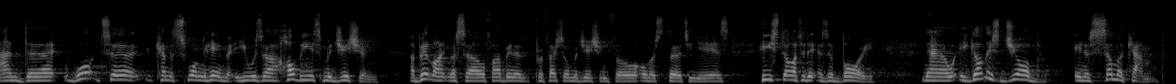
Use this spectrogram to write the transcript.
And uh, what uh, kind of swung him, he was a hobbyist magician. A bit like myself, I've been a professional magician for almost 30 years. He started it as a boy. Now, he got this job in a summer camp.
